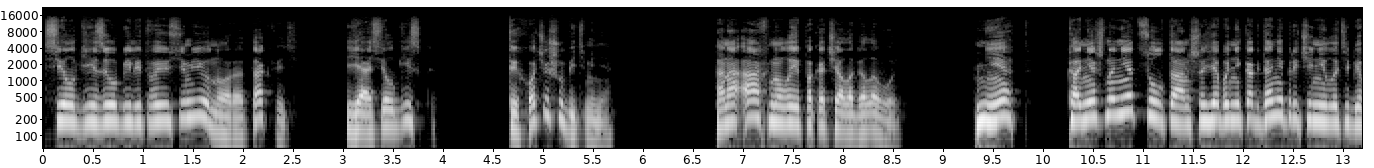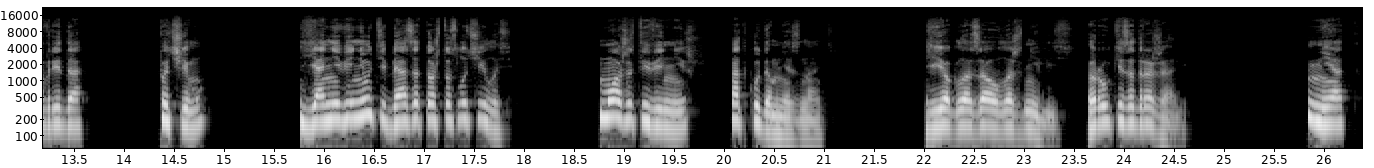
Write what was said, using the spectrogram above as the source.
Силгизы убили твою семью, Нора, так ведь? Я Силгизка. Ты хочешь убить меня?» Она ахнула и покачала головой. «Нет, конечно нет, султанша, я бы никогда не причинила тебе вреда. Почему? Я не виню тебя за то, что случилось. Может, и винишь. Откуда мне знать?» Ее глаза увлажнились, руки задрожали. «Нет,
